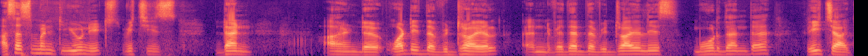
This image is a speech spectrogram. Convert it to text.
assessment units which is done and uh, what is the withdrawal and whether the withdrawal is more than the recharge.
